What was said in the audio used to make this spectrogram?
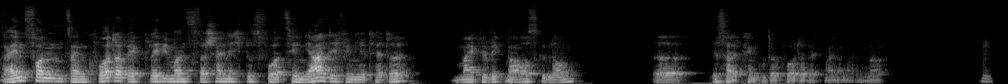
Rein von seinem Quarterback-Play, wie man es wahrscheinlich bis vor zehn Jahren definiert hätte, Michael Vick mal ausgenommen, äh, ist halt kein guter Quarterback, meiner Meinung nach. Hm.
